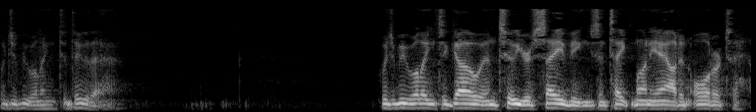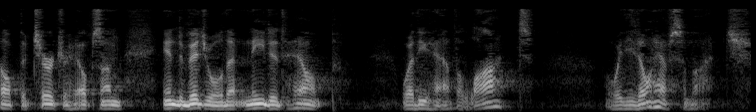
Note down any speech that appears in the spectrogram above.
Would you be willing to do that? Would you be willing to go into your savings and take money out in order to help the church or help some individual that needed help? Whether you have a lot or whether you don't have so much.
